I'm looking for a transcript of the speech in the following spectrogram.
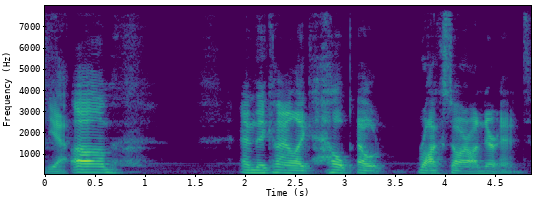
Yeah. Um, and they kind of like help out Rockstar on their end.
